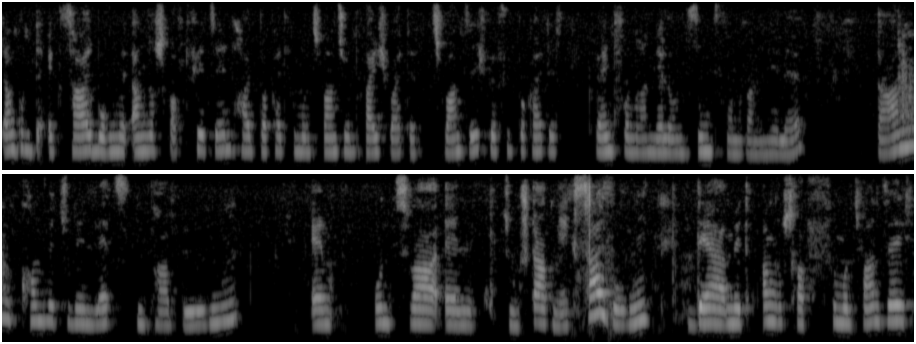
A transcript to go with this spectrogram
Dann kommt der Exalbogen mit Angriffskraft 14, Haltbarkeit 25 und Reichweite 20. Verfügbarkeit ist Quent von Ranelle und Sumpf von Ranelle. Dann kommen wir zu den letzten paar Bögen. Ähm, und zwar ähm, zum starken Exalbogen, der mit Angriffskraft 25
